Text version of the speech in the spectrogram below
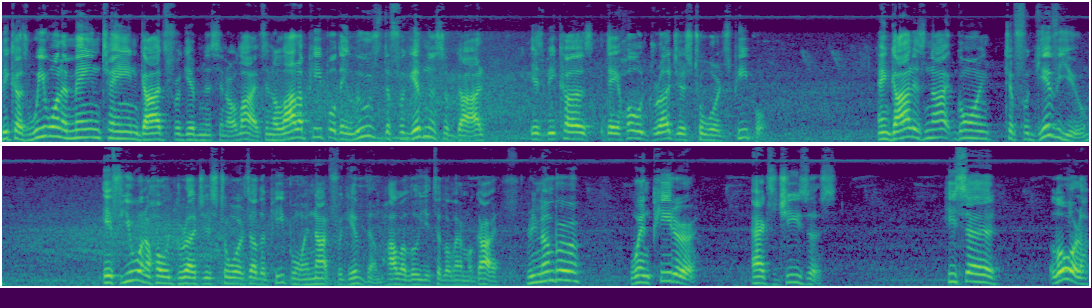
Because we want to maintain God's forgiveness in our lives. And a lot of people, they lose the forgiveness of God is because they hold grudges towards people. And God is not going to forgive you if you want to hold grudges towards other people and not forgive them. Hallelujah to the Lamb of God. Remember when Peter asked Jesus, he said, Lord,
